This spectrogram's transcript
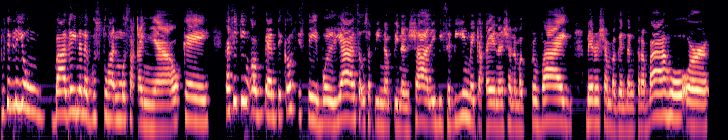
posible yung bagay na nagustuhan mo sa kanya, okay? Kasi King of Pentacles, stable yan sa usapin ng pinansyal. Ibig sabihin, may kakayanan siya na mag-provide, meron siyang magandang trabaho, or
